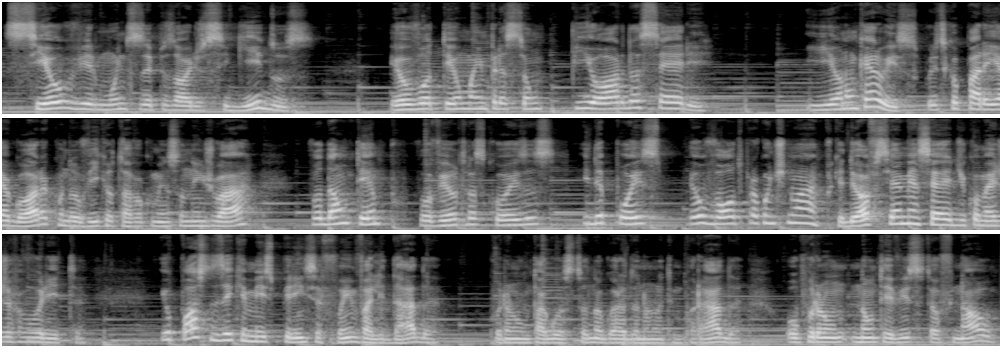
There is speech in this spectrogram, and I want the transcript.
se eu vir muitos episódios seguidos, eu vou ter uma impressão pior da série. E eu não quero isso. Por isso que eu parei agora, quando eu vi que eu tava começando a enjoar. Vou dar um tempo, vou ver outras coisas e depois eu volto para continuar, porque The Office é a minha série de comédia favorita. Eu posso dizer que a minha experiência foi invalidada por eu não estar tá gostando agora da nona temporada? Ou por eu não ter visto até o final?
